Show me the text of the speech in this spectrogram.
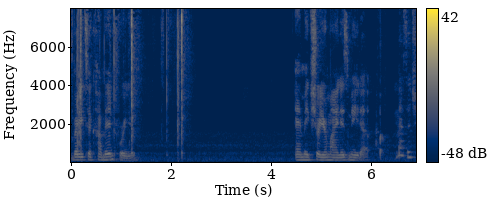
ready to come in for you. And make sure your mind is made up. Message.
